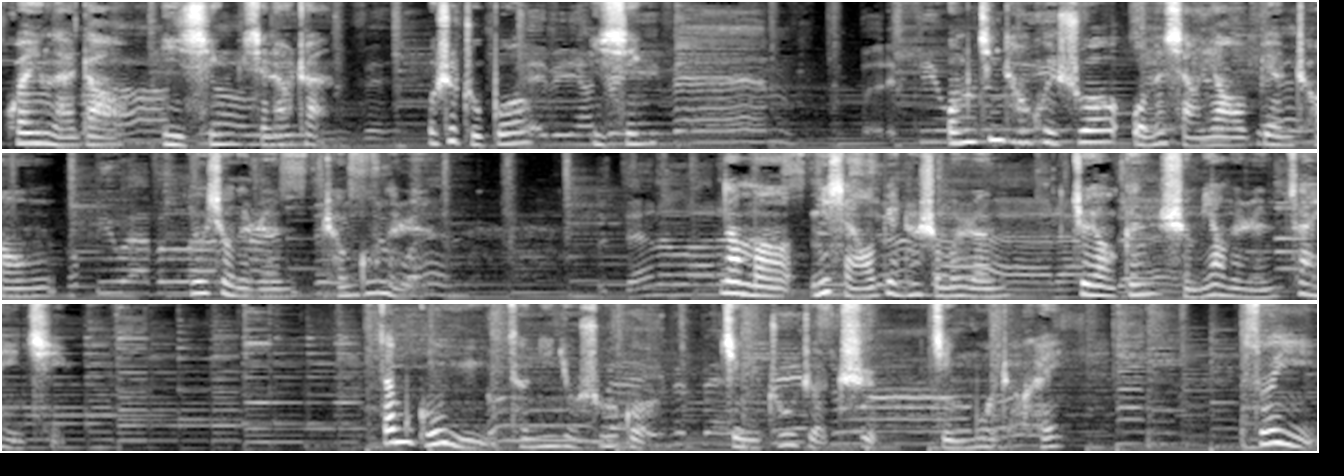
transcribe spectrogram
欢迎来到一心闲聊站，我是主播一心。我们经常会说，我们想要变成优秀的人、成功的人。那么，你想要变成什么人，就要跟什么样的人在一起。咱们古语曾经就说过：“近朱者赤，近墨者黑。”所以，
